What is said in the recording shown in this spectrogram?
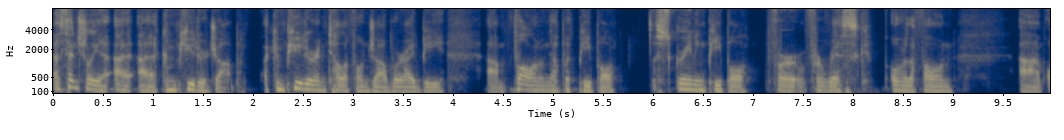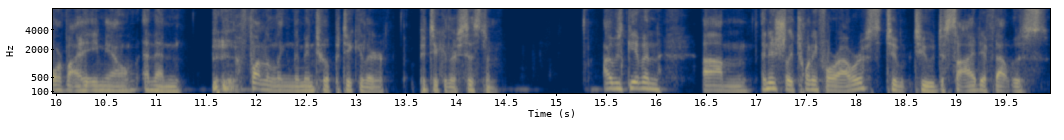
essentially a, a computer job, a computer and telephone job where I'd be um, following up with people, screening people for for risk over the phone um, or via email, and then funneling them into a particular particular system. I was given um, initially 24 hours to to decide if that was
